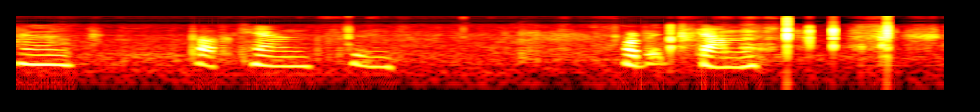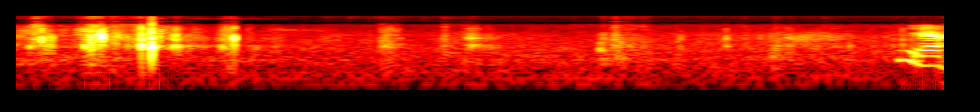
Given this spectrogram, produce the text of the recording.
And pop cans and orbit gum. Yeah,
